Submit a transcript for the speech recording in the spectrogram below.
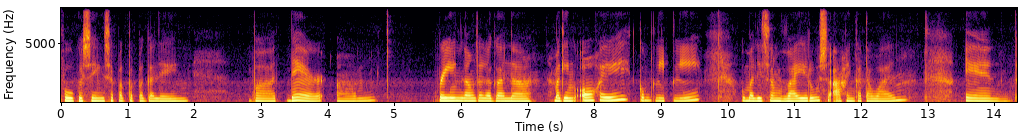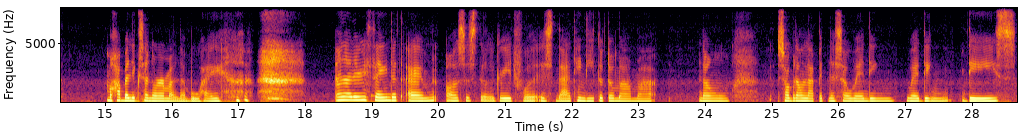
focusing sa pagpapagaling. But there, um, praying lang talaga na maging okay completely. Umalis ang virus sa aking katawan. And makabalik sa normal na buhay. Another thing that I'm also still grateful is that hindi to tumama ng sobrang lapit na sa wedding wedding days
